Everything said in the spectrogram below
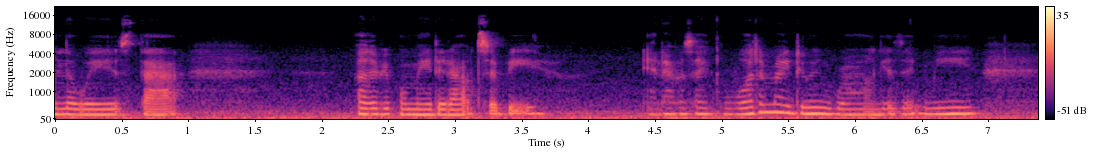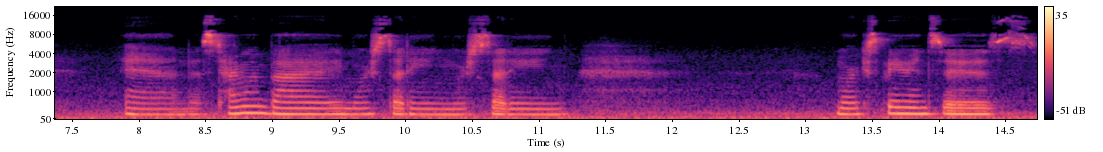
in the ways that other people made it out to be. And I was like, what am I doing wrong? Is it me? And as time went by, more studying, more studying, more experiences,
